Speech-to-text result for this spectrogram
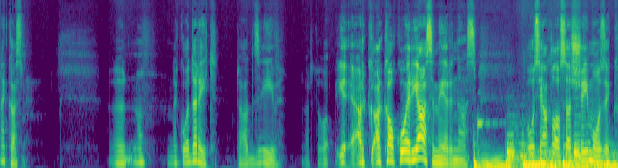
Nekas. E, Nu, neko darīt. Tāda dzīve. Ar, to, ar, ar kaut ko ir jāsamierinās. Būs jāklausās šī mūzika.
